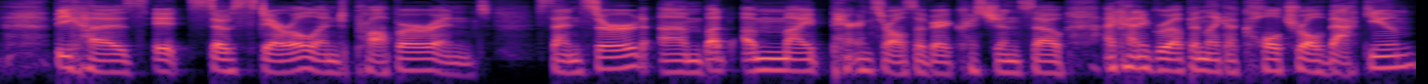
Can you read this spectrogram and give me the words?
because it's so sterile and proper and censored. Um, but um, my parents are also very Christian, so I kind of grew up in like a cultural vacuum.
